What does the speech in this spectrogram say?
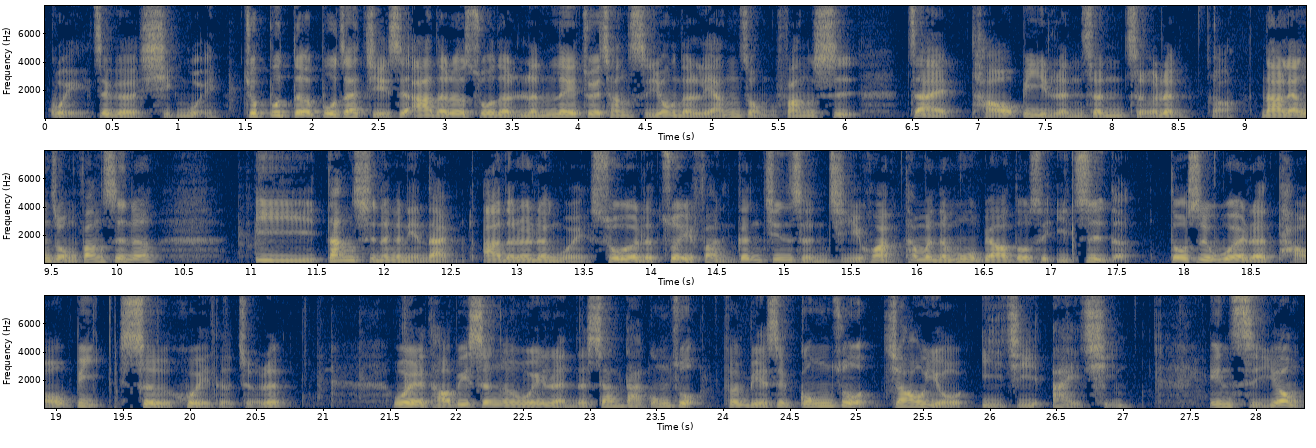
鬼这个行为，就不得不再解释阿德勒说的人类最常使用的两种方式，在逃避人生责任啊，哪两种方式呢？以当时那个年代，阿德勒认为，所有的罪犯跟精神疾患，他们的目标都是一致的，都是为了逃避社会的责任，为了逃避生而为人的三大工作，分别是工作、交友以及爱情。因此，用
